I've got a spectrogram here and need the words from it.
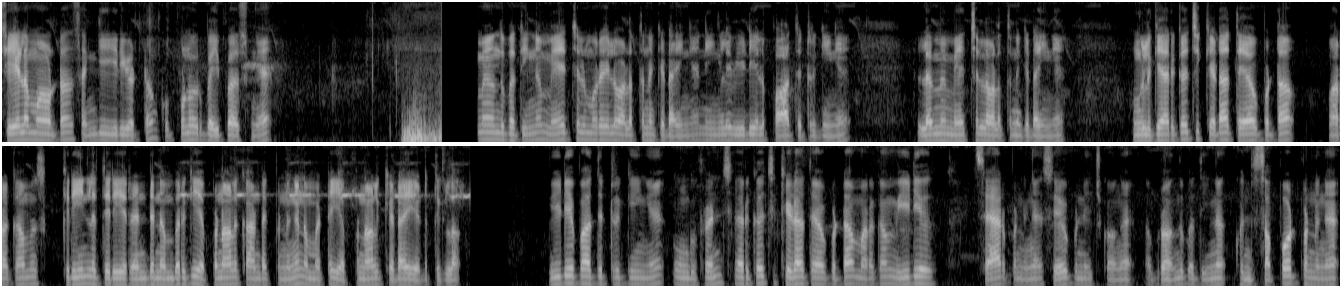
சேலம் மாவட்டம் சங்ககிரி வட்டம் குப்பனூர் பைபாஸுங்க எல்லாமே வந்து பார்த்திங்கன்னா மேய்ச்சல் முறையில் வளர்த்துன கிடாய்ங்க. நீங்களே வீடியோவில் பார்த்துட்ருக்கீங்க எல்லாமே மேய்ச்சலில் வளர்த்துன கிடாய்ங்க. உங்களுக்கு யாருக்காச்சும் கிடா தேவைப்பட்டால் மறக்காமல் ஸ்க்ரீனில் தெரிய ரெண்டு நம்பருக்கு எப்போனாலும் காண்டாக்ட் பண்ணுங்கள் நம்மகிட்ட எப்போனாலும் கிடா எடுத்துக்கலாம். வீடியோ பார்த்துட்ருக்கீங்க. உங்கள் ஃப்ரெண்ட்ஸ் யாருக்காச்சும் கிடா தேவைப்பட்டால் மறக்காமல் வீடியோ ஷேர் பண்ணுங்கள் சேவ் பண்ணி வச்சுக்கோங்க. அப்புறம் வந்து பார்த்திங்கன்னா கொஞ்சம் சப்போர்ட் பண்ணுங்கள்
